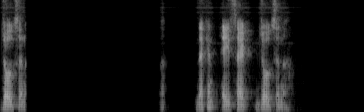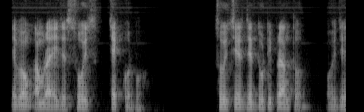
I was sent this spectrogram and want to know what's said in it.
জ্বলছে না। দেখেন, এই সাইড জ্বলছে না এবং আমরা এই যে সুইচ চেক করব। সুইচের যে দুটি প্রান্ত, ওই যে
